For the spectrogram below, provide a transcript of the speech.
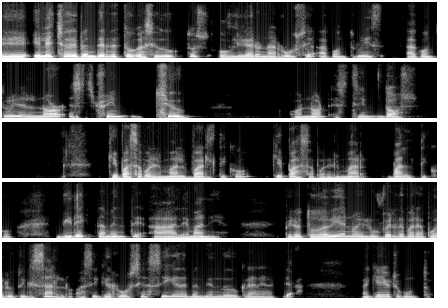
Eh, el hecho de depender de estos gasoductos obligaron a Rusia a construir, a construir el Nord Stream 2 o Nord Stream 2, que pasa por el mar Báltico, que pasa por el mar Báltico directamente a Alemania pero todavía no hay luz verde para poder utilizarlo. Así que Rusia sigue dependiendo de Ucrania. Ya, aquí hay otro punto.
